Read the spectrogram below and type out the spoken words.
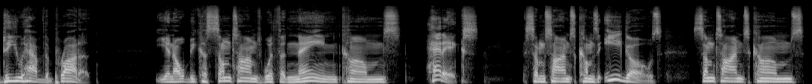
do you have the product? You know, because sometimes with a name comes headaches, sometimes comes egos, sometimes comes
